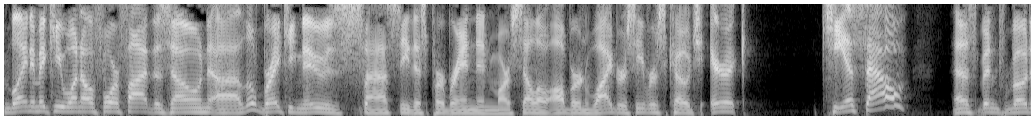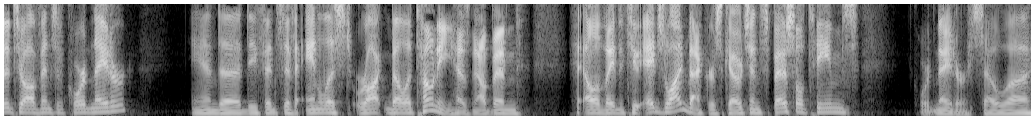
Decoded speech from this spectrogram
Blaine and Mickey 1045 the zone. Uh, a little breaking news. I see this per Brandon Marcello. Auburn wide receivers coach Eric Kiesau has been promoted to offensive coordinator, and uh, defensive analyst Roc Bellantoni has now been elevated to edge linebackers coach and special teams coordinator. So uh,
